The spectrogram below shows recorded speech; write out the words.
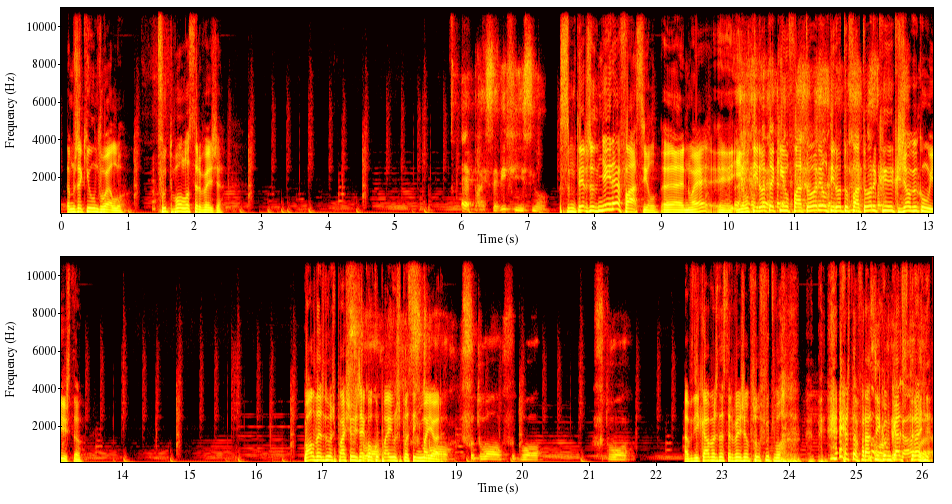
estamos aqui um duelo: futebol ou cerveja? É pá, isso é difícil. Se meteres o dinheiro é fácil, uh, não é? Ele tirou-te aqui o fator, ele tirou-te o fator que, que joga com isto. Qual das duas paixões futebol, é que ocupa aí um espacinho futebol, maior? Futebol, futebol, futebol. Abdicavas da cerveja pelo futebol. Esta frase fica um bocado estranha.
